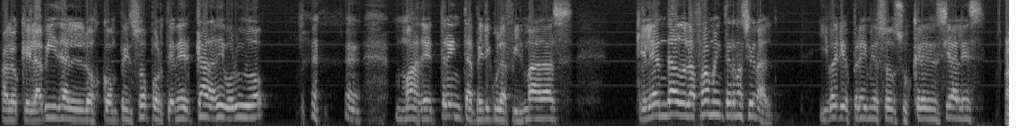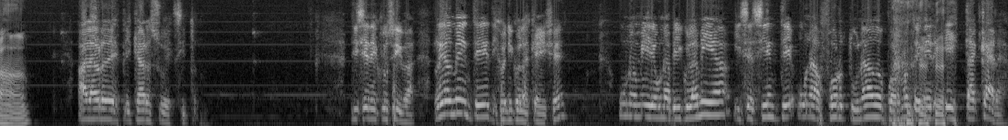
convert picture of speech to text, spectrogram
a los que la vida los compensó por tener cara de boludo. Más de 30 películas filmadas que le han dado la fama internacional. Y varios premios son sus credenciales Ajá. a la hora de explicar su éxito. Dice en exclusiva, realmente, dijo Nicolas Cage, ¿eh? uno mira una película mía y se siente un afortunado por no tener esta cara.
